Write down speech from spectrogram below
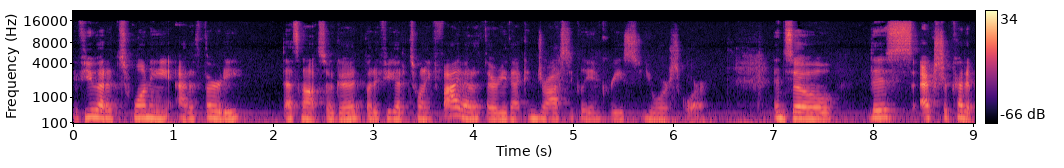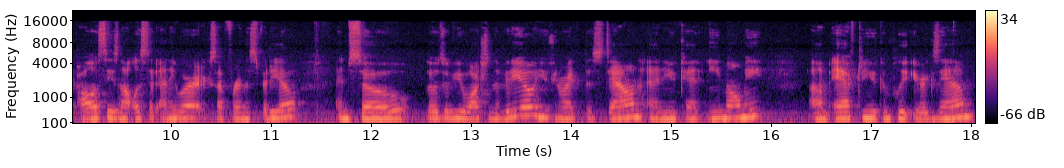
if you got a 20 out of 30, that's not so good. But if you got a 25 out of 30, that can drastically increase your score. And so this extra credit policy is not listed anywhere except for in this video. And so those of you watching the video, you can write this down and you can email me um, after you complete your exam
